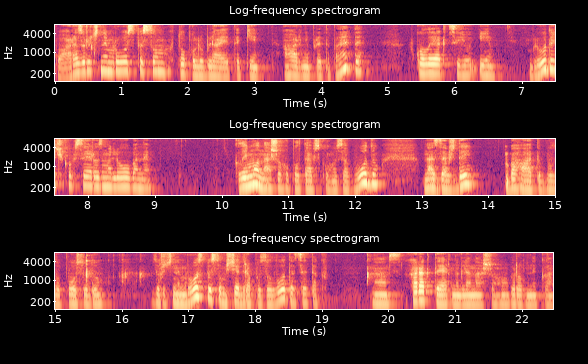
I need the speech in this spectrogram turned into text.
пара з ручним розписом. Хто полюбляє такі гарні предмети в колекцію і блюдечко все розмальоване. Клеймо нашого полтавського заводу. У нас завжди багато було посуду з ручним розписом, щедра позолота. Це так характерно для нашого виробника.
